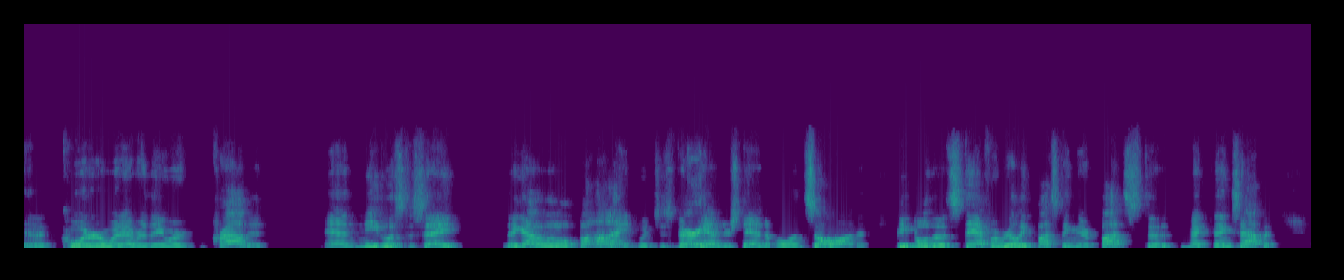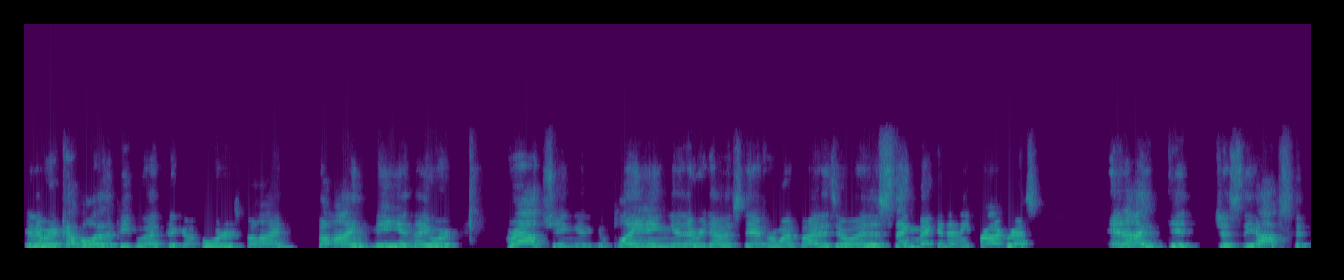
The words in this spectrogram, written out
a quarter or whatever, they were crowded. And needless to say, they got a little behind, which is very understandable and so on. And people, the staff were really busting their butts to make things happen. And there were a couple other people who had pickup orders behind behind me, and they were grouching and complaining. And every time a staffer went by, they said, Well, is this thing making any progress? And I did just the opposite.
